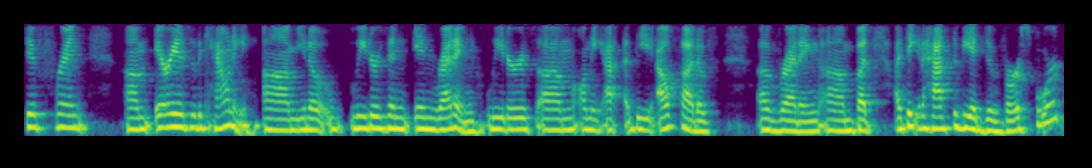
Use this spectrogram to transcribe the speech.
different um, areas of the county. Um, you know, leaders in in Reading, leaders um, on the uh, the outside of of Reading. but I think it has to be a diverse board.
